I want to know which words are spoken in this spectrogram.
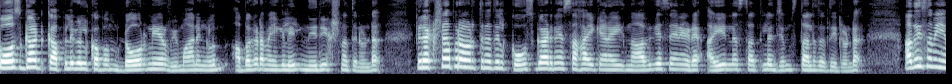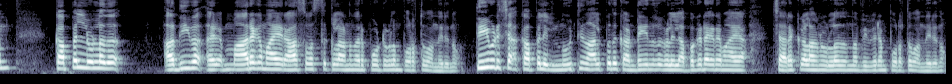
കോസ്റ്റ് ഗാർഡ് കപ്പലുകൾക്കൊപ്പം ഡോർണിയർ വിമാനങ്ങളും അപകട മേഖലയിൽ നിരീക്ഷണത്തിനുണ്ട്. രക്ഷാപ്രവർത്തനത്തിൽ കോസ്റ്റ് ഗാർഡിനെ സഹായിക്കാനായി നാവികസേനയുടെ ഐ എൻ എസ് സത്ലജും സ്ഥലത്തെത്തിയിട്ടുണ്ട്. അതേസമയം കപ്പലിലുള്ളത് അതീവ മാരകമായ രാസവസ്തുക്കളാണെന്ന റിപ്പോർട്ടുകളും പുറത്തു വന്നിരുന്നു. തീപിടിച്ച കപ്പലിൽ നൂറ്റി നാൽപ്പത് കണ്ടെയ്നറുകളിൽ അപകടകരമായ ചരക്കുകളാണ് ഉള്ളതെന്ന വിവരം പുറത്തു വന്നിരുന്നു.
